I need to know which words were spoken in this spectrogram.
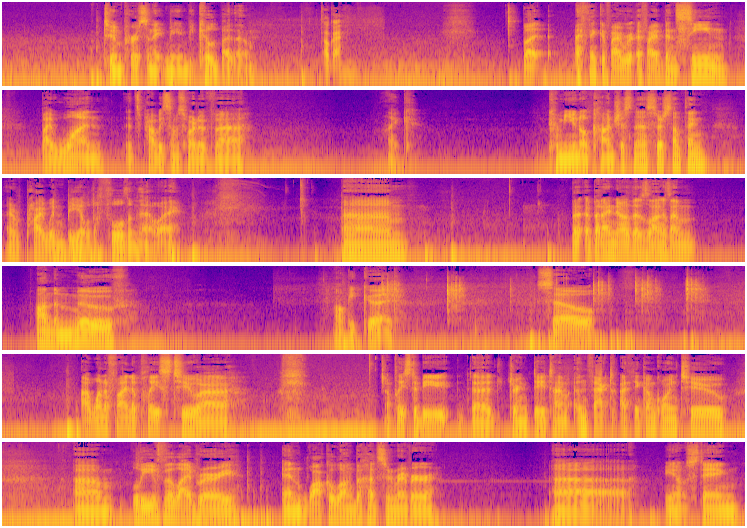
to impersonate me and be killed by them. Okay. But I think if I were if I had been seen by one, it's probably some sort of uh, like communal consciousness or something. I probably wouldn't be able to fool them that way. Um, but but I know that as long as I'm on the move, I'll be good. So I want to find a place to uh, a place to be uh, during daytime. In fact, I think I'm going to um, leave the library and walk along the Hudson River. Uh, you know, staying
